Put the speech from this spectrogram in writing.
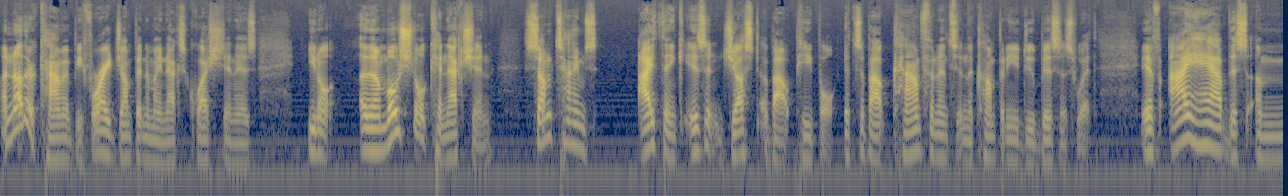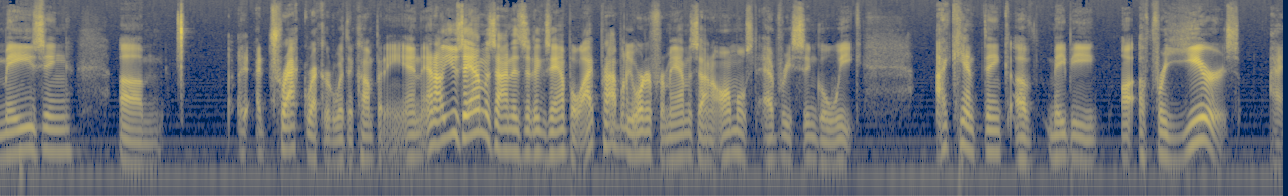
Another comment before I jump into my next question is, you know, an emotional connection sometimes I think isn't just about people. It's about confidence in the company you do business with. If I have this amazing um, a track record with a company. And, and I'll use Amazon as an example. I probably order from Amazon almost every single week. I can't think of maybe uh, uh, for years, I,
